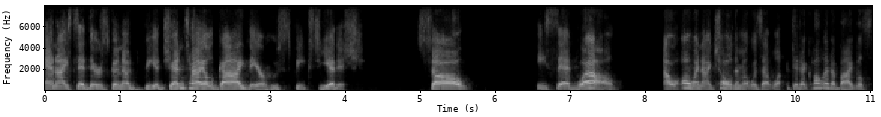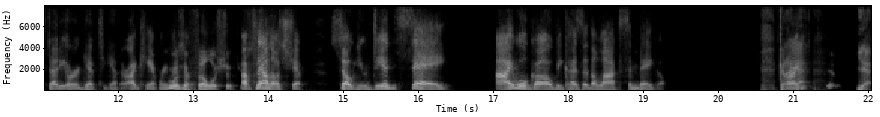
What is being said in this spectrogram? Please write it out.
And I said, there's going to be a Gentile guy there who speaks Yiddish. So he said, well, oh, oh, and I told him it was a, did I call it a Bible study or a get together? I can't remember. It was a fellowship. A said. fellowship. So you did say, I will go because of the lox and bagel. Can Right? I? Yeah.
